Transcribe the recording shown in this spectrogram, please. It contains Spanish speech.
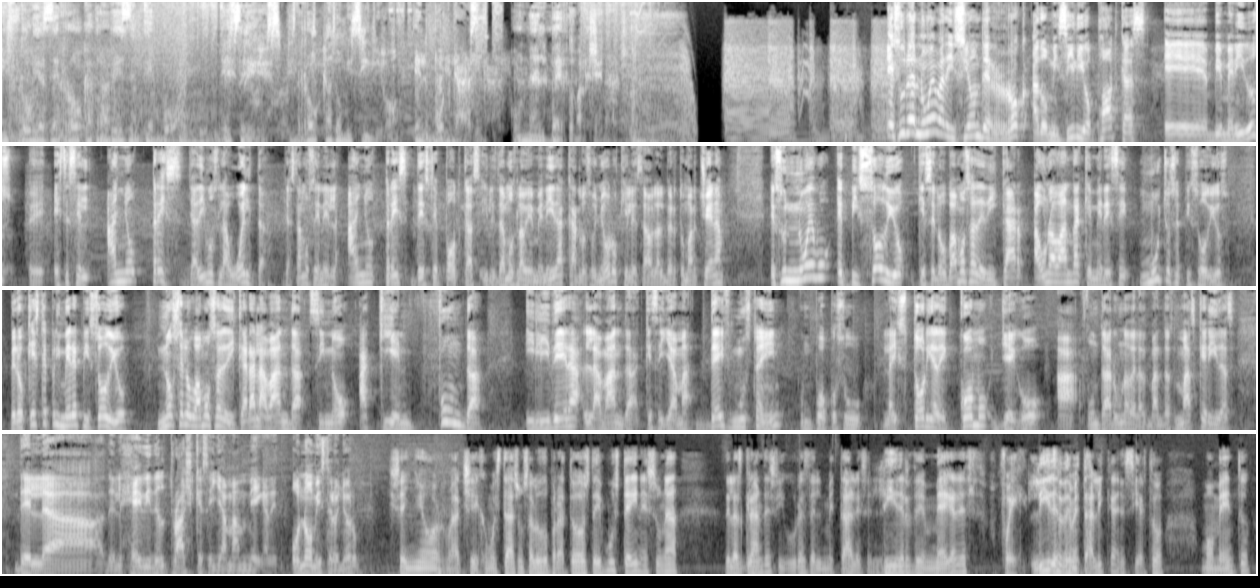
Historias de rock a través del tiempo. Este es Rock a Domicilio, el podcast con Alberto Marchena. Es una nueva edición de Rock a Domicilio Podcast. Eh, bienvenidos. Eh, este es el año 3. Ya dimos la vuelta. Ya estamos en el año 3 de este podcast y les damos la bienvenida a Carlos Oñoro, quien les habla Alberto Marchena. Es un nuevo episodio que se lo vamos a dedicar a una banda que merece muchos episodios, pero que este primer episodio no se lo vamos a dedicar a la banda, sino a quien funda y lidera la banda que se llama Dave Mustaine, un poco su la historia de cómo llegó a fundar una de las bandas más queridas del, ah, del heavy del trash que se llama Megadeth. ¿O no, Mr. Oñoro? Señor Mache, ¿cómo estás? Un saludo para todos. Dave Mustaine es una de las grandes figuras del metal, es el líder de Megadeth, fue líder de Metallica en cierto momento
